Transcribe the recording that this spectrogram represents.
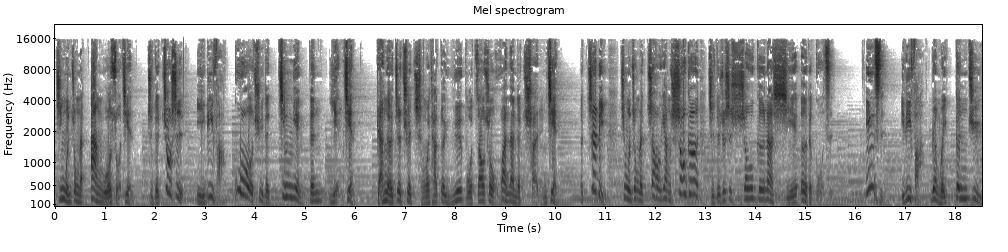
经文中的“按我所见”，指的就是以利法过去的经验跟眼见。然而，这却成为他对约伯遭受患难的成见。而这里经文中的“照样收割”，指的就是收割那邪恶的果子。因此，以利法认为，根据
